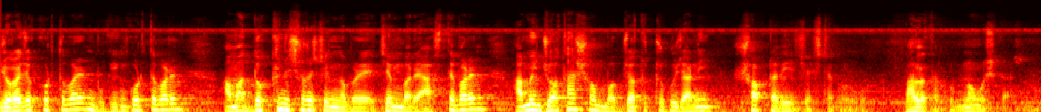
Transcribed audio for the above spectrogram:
যোগাযোগ করতে পারেন, বুকিং করতে পারেন, আমার দক্ষিণেশ্বরের চেম্বারে চেম্বারে আসতে পারেন। আমি যথাসম্ভব যতটুকু জানি সবটা দিয়ে চেষ্টা করব। ভালো থাকুন, নমস্কার।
